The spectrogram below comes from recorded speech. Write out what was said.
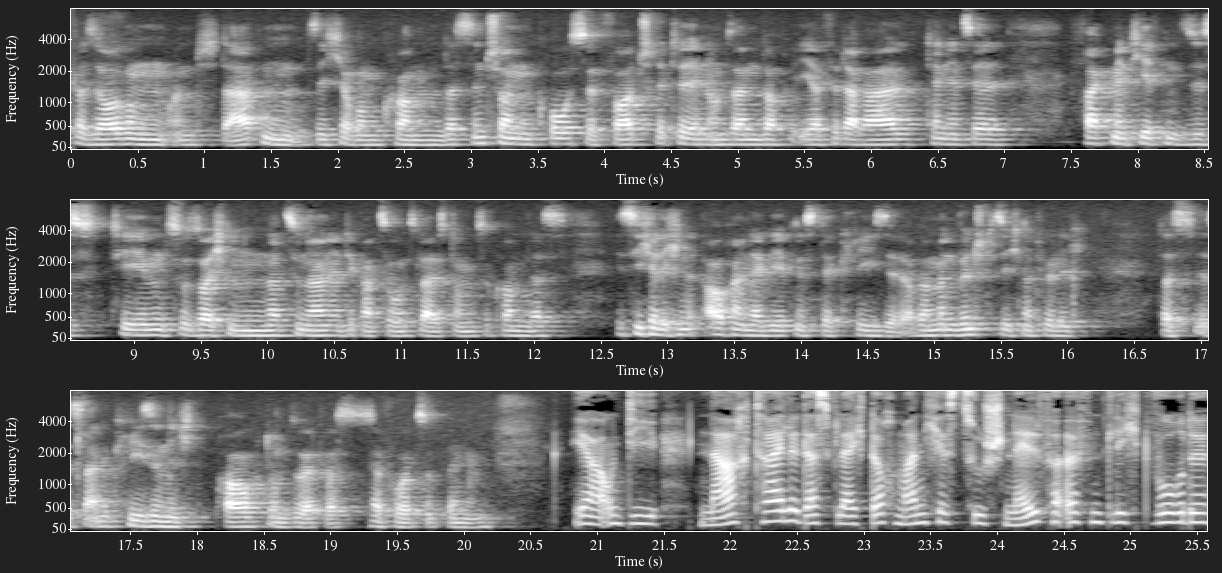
Versorgung und Datensicherung kommen. Das sind schon große Fortschritte in unserem doch eher föderal, tendenziell fragmentierten System zu solchen nationalen Integrationsleistungen zu kommen. Das ist sicherlich auch ein Ergebnis der Krise. Aber man wünscht sich natürlich, dass es eine Krise nicht braucht, um so etwas hervorzubringen. Ja, und die Nachteile, dass vielleicht doch manches zu schnell veröffentlicht wurde,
